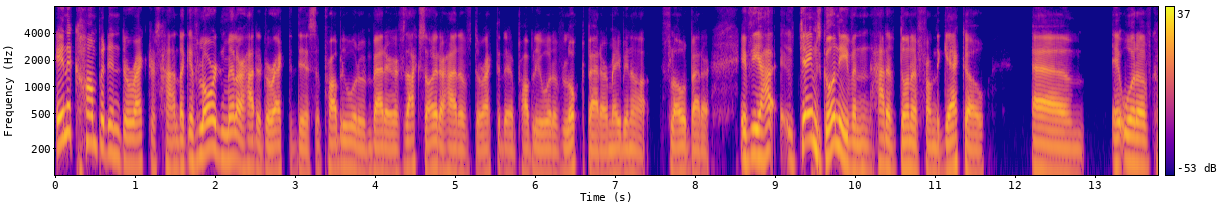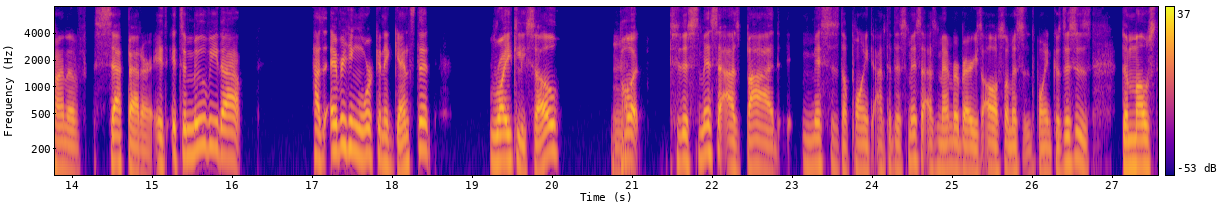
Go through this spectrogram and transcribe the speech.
in a competent director's hand, like if Lord Miller had directed this, it probably would have been better. If Zack Snyder had have directed it, it probably would have looked better, maybe not flowed better. If you had James Gunn even had have done it from the get go, um, it would have kind of set better. It, it's a movie that has everything working against it, rightly so, Mm. but to dismiss it as bad misses the point, and to dismiss it as member berries also misses the point because this is the most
